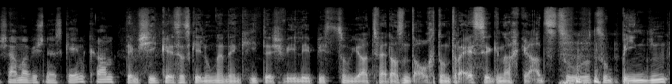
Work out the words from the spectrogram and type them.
Schauen wir, wie schnell es gehen kann. Dem Schicker ist es gelungen, den Kiteschwili bis zum Jahr 2038 nach Graz zu, zu binden.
